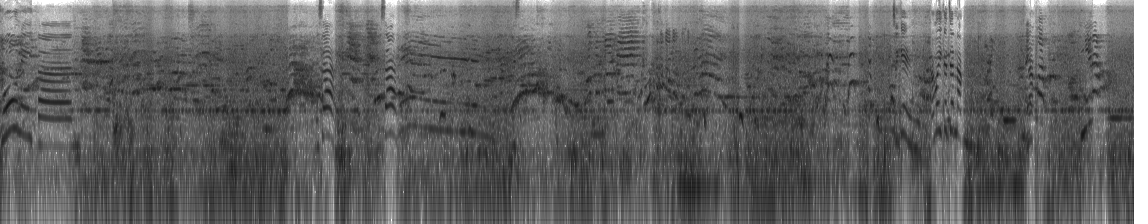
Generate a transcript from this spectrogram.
Go, Nathan. Isa. Isa. Isa. Sige, langoy ka dyan, nak. Nak. 你呢？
